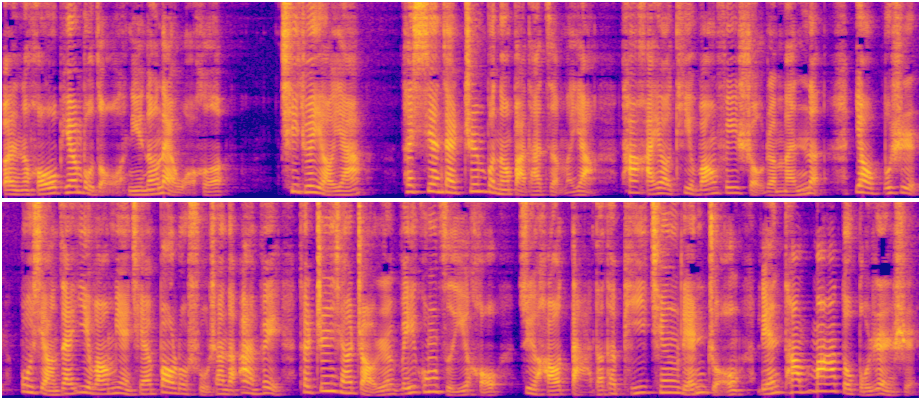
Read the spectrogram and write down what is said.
本侯偏不走，你能奈我何？”七绝咬牙，他现在真不能把他怎么样。他还要替王妃守着门呢。要不是不想在翼王面前暴露蜀上的暗卫，他真想找人围攻紫衣侯，最好打得他皮青脸肿，连他妈都不认识。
